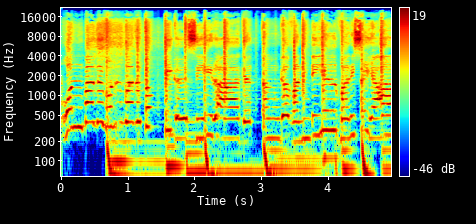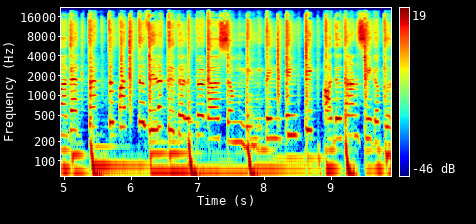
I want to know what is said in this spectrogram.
ஒன்பது ஒன்பது தொப்பிகள் சீராக தங்க வண்டியில் வரிசையாக பத்து பத்து விளக்குகள் பிரகாசம். பின் பின் அதுதான் சிகப்பு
